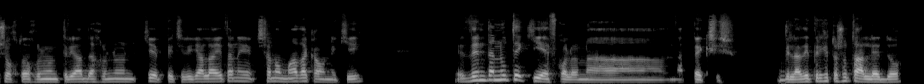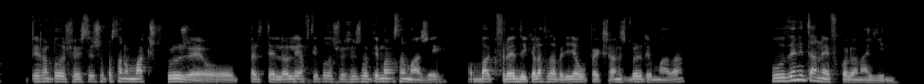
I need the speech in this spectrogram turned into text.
28 χρονών, 30 χρονών και πιτσιρίγια, αλλά ήταν σαν ομάδα κανονική, ε, δεν ήταν ούτε εκεί εύκολο να, να παίξεις. Δηλαδή υπήρχε τόσο ταλέντο. Υπήρχαν ποδοσφαιριστές όπως ήταν ο Μαξ Κρούζε, ο Περτελ, όλοι αυτοί οι ποδοσφαιριστές ότι ήμασταν μαζί, ο Μπακ Φρέντε και όλα αυτά τα παιδιά που παίξαν στην πρώτη ομάδα, που δεν ήταν εύκολο να γίνει.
